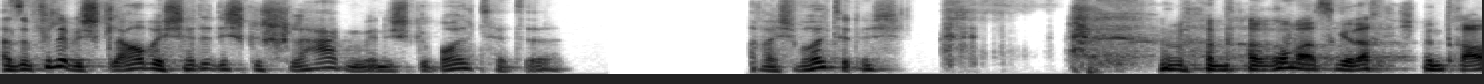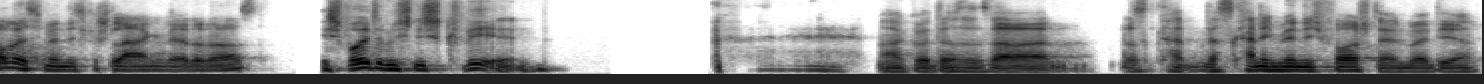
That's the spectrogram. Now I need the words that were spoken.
Also Philipp, ich glaube, ich hätte dich geschlagen, wenn ich gewollt hätte. Aber ich wollte nicht. Warum hast du gedacht, ich bin traurig, wenn ich geschlagen werde, oder was? Ich wollte mich nicht quälen. Marco, das ist aber, das kann, das kann ich mir nicht vorstellen bei dir.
